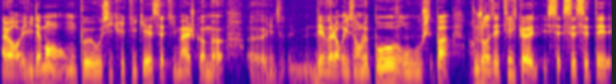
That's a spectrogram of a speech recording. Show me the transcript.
Alors évidemment, on peut aussi critiquer cette image comme euh, euh, dévalorisant le pauvre ou je sais pas. Toujours est-il que c'était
